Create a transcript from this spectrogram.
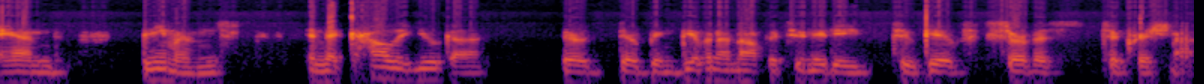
and demons in the Kali Yuga, they're they're being given an opportunity to give service to Krishna,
